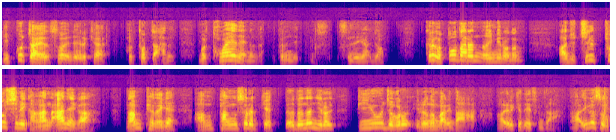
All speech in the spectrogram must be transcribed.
입구자에서 이제 이렇게 흑토자 하는 뭘 토해내는 것 그런 것을 얘기하죠. 그리고 또 다른 의미로는 아주 질투심이 강한 아내가 남편에게 안팡스럽게 떠드는 일을 비유적으로 이러는 말이다. 아, 이렇게 되어 있습니다. 아, 이것은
